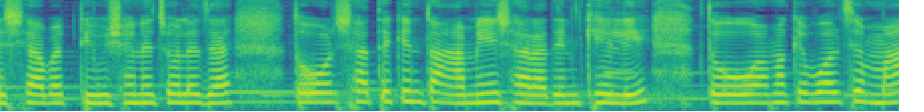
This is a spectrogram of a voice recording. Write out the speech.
এসে আবার টিউশনে চলে যায়। তো ওর সাথে কিন্তু আমি সারাদিন খেলি। তো ও আমাকে বলছে, মা,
